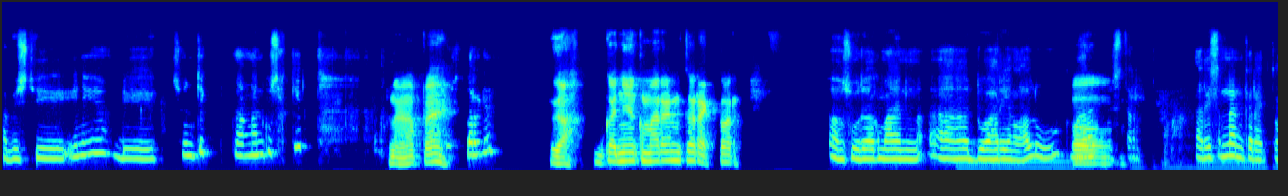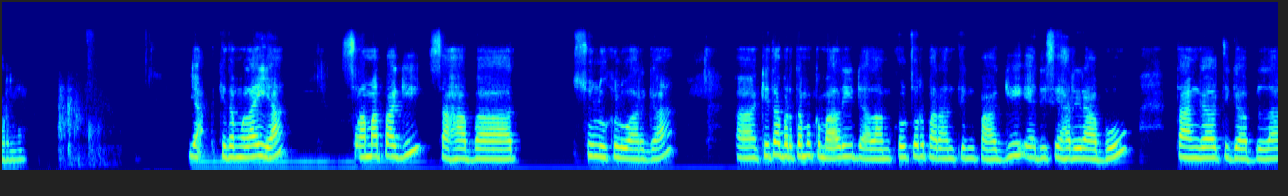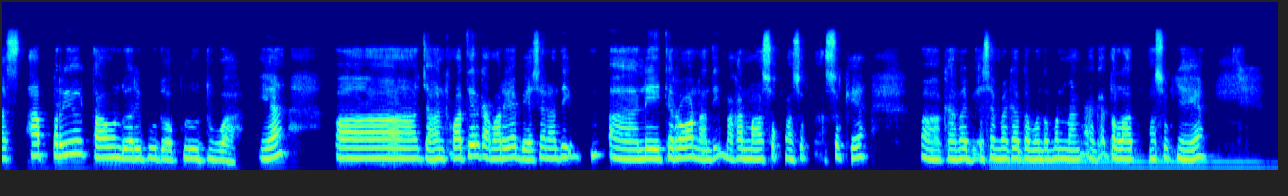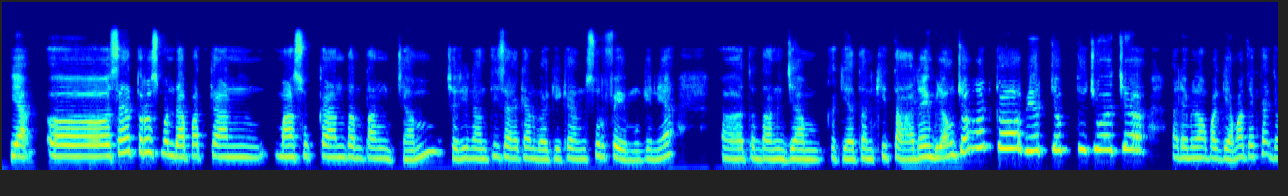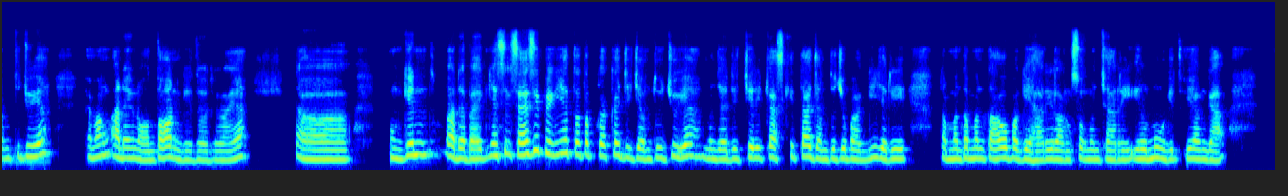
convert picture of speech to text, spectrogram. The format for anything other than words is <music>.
habis di ini ya disuntik tanganku sakit. Kenapa? Booster kan? Ya, bukannya kemarin ke rektor. Oh, sudah kemarin uh, dua hari yang lalu kemarin Oh. booster hari Senin ke rektornya. Ya, kita mulai ya. Selamat pagi, sahabat suluh keluarga. Uh, kita bertemu kembali dalam Kultur Parenting Pagi edisi hari Rabu, tanggal 13 April tahun 2022. Ya, Uh, jangan khawatir Kak Maria, biasa nanti uh, later on nanti makan masuk masuk masuk ya, Uh, karena biasa mereka teman-teman memang agak telat masuknya ya. Ya, eh, saya terus mendapatkan masukan tentang jam. Jadi nanti saya akan bagikan survei mungkin ya eh, tentang jam kegiatan kita. Ada yang bilang jangan kak, biar jam 7 aja. Ada yang bilang pagi amat ya kak jam 7 ya. Emang ada yang nonton gitu gitu ya. Eh, mungkin pada baiknya sih saya sih pengennya tetap kakak di jam 7 ya menjadi ciri khas kita jam 7 pagi jadi teman-teman tahu pagi hari langsung mencari ilmu gitu ya nggak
